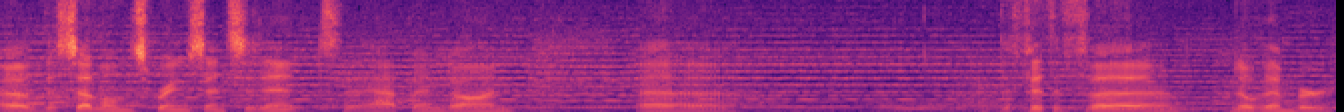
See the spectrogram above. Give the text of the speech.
of the Sutherland Springs incident that happened on uh, the 5th of uh, November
